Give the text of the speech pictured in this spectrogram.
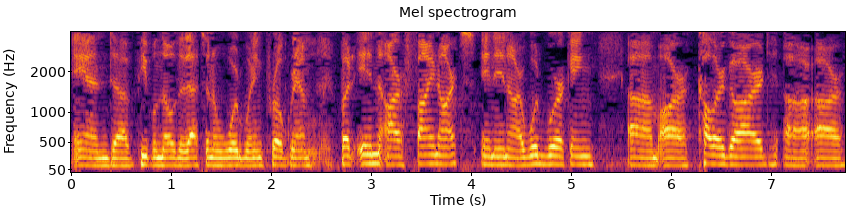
and uh, people know that that's an award-winning program. Absolutely. But in our fine arts and in our woodworking, um, our color guard, uh, our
